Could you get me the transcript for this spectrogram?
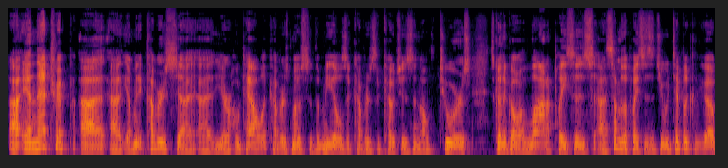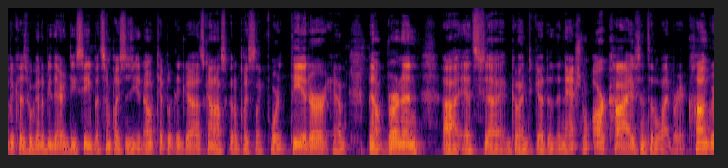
uh, and that trip, uh, uh, I mean, it covers uh, uh, your hotel, it covers most of the meals, it covers the coaches and all the tours. It's going to go a lot of places. Some of the places that you would typically go because we're going to be there in D.C., but some places you don't typically go. It's going to also go to places like Ford Theater and Mount Vernon. It's going to go to the National Archives and to the Library of Congress.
